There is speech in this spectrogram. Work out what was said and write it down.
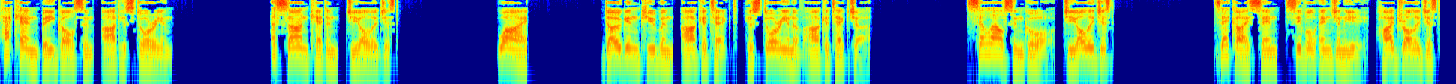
Hakan B. Gulson, art historian. Asan Ketan, geologist. Y. Doğan Kuban, architect, historian of architecture. Celal Şengör, geologist Zekai Sen, civil engineer, hydrologist.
